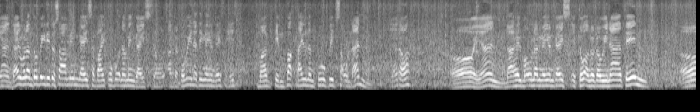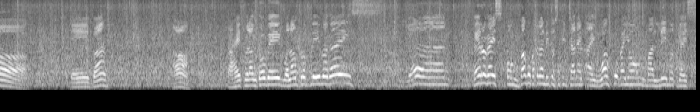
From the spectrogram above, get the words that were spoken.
Ayan, dahil walang tubig dito sa amin guys, sa bahay Kubo namin guys. So, ang gagawin natin ngayon guys is magtimbak tayo ng tubig sa ulan. Ayan oh. Oh, yan. Dahil maulan ngayon guys, ito ang gagawin natin. Oh. Diba? Oh. Kahit walang tubig, walang problema guys. Yan. Pero guys, kung bago ka pa lang dito sa akin channel ay huwag po kayong malimot guys.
